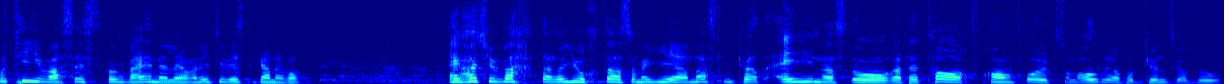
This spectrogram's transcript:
Når var sist gang Veien-elevene ikke visste hvem jeg var? Jeg har ikke vært der og gjort det som jeg gjør nesten hvert eneste år. At jeg tar fram folk som aldri har fått kunnskapsord,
